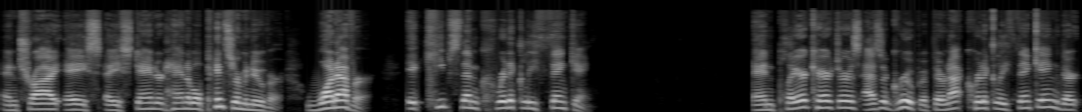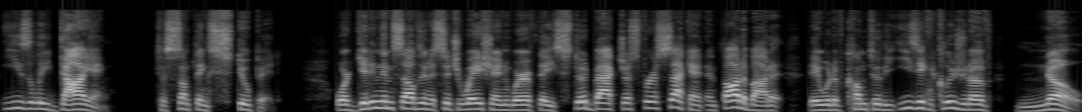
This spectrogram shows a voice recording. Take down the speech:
and try a, a standard Hannibal pincer maneuver, whatever. It keeps them critically thinking. And player characters as a group, if they're not critically thinking, they're easily dying to something stupid or getting themselves in a situation where if they stood back just for a second and thought about it, they would have come to the easy conclusion of, no,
